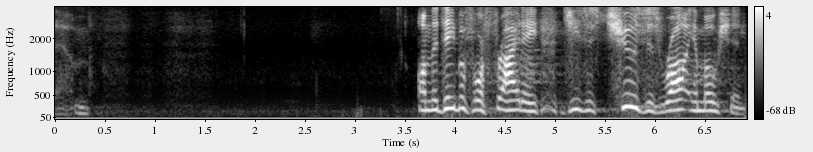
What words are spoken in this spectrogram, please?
them. On the day before Friday, Jesus chooses raw emotion.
